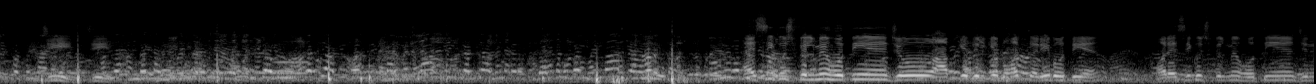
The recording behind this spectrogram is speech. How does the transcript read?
मिलता जी। ऐसी कुछ फ़िल्में होती हैं जो आपके दिल के बहुत करीब होती हैं और ऐसी कुछ फ़िल्में होती हैं जिन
